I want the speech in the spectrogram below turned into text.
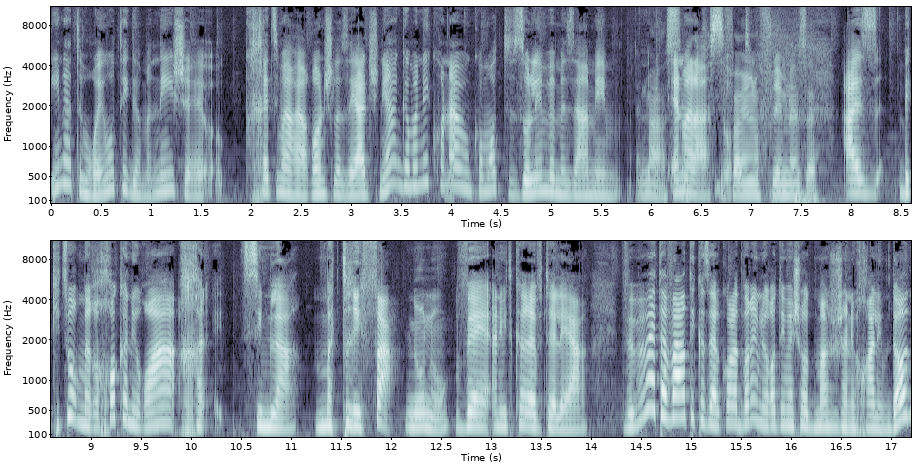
הנה, אתם רואים אותי, גם אני, שחצי מהארון שלה זה יד שנייה, גם אני קונה במקומות זולים ומזהמים. אין מה לעשות. אין מה לעשות. לפעמים נופלים לזה. אז בקיצור, מרחוק אני רואה ח... שמלה מטריפה, נו, נו. ואני מתקרבת אליה, ובאמת עברתי כזה על כל הדברים, לראות אם יש עוד משהו שאני יכולה למדוד.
